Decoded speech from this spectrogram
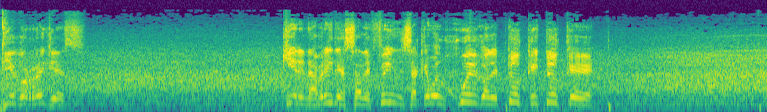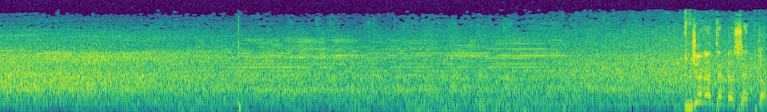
Diego Reyes. Quieren abrir esa defensa. Qué buen juego de Tuque y Tuque. Jonathan Dos Santos.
